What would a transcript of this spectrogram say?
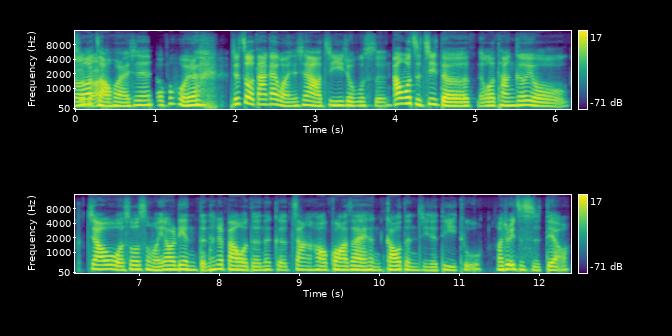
说要找回来，先找不回来，就只有大概玩一下，记忆就不深。啊，我只记得我堂哥有教我说什么要练等，他就把我的那个账号挂在很高等级的地图，然后就一直死掉。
